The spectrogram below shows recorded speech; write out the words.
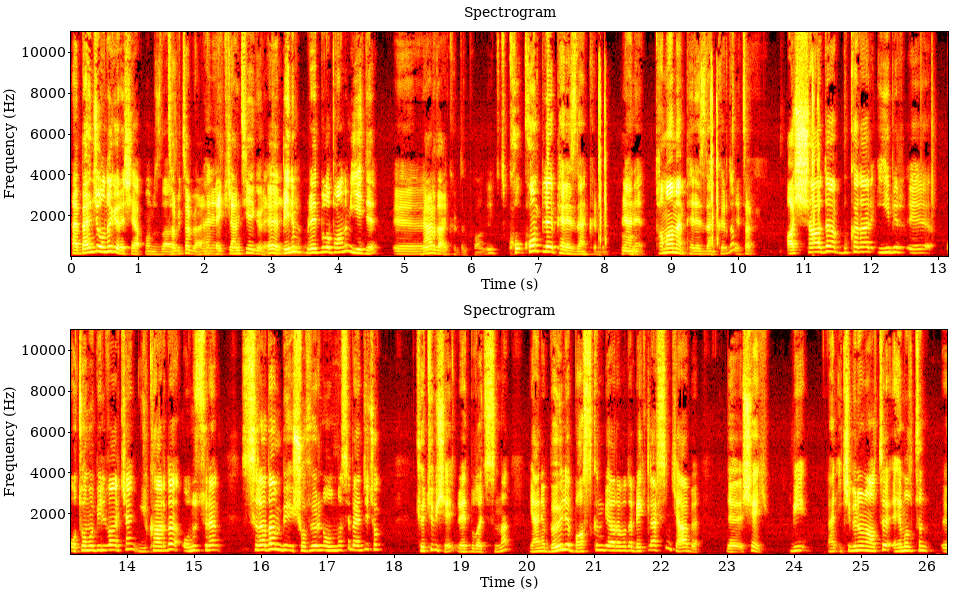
Ha, bence ona göre şey yapmamız lazım. tabii tabii. Hani Hani- beklentiye göre. Evet benim diyorum. Red Bull'a puanım 7. Ee, Nereden kırdın puanı? ko- komple Perez'den kırdım. Yani Hmm. tamamen Perez'den kırdım. E tabii. Aşağıda bu kadar iyi bir e, otomobil varken yukarıda onu süren sıradan bir şoförün olması bence çok kötü bir şey Red Bull açısından. Yani böyle baskın bir arabada beklersin ki abi e, şey bir hani 2016 Hamilton e,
